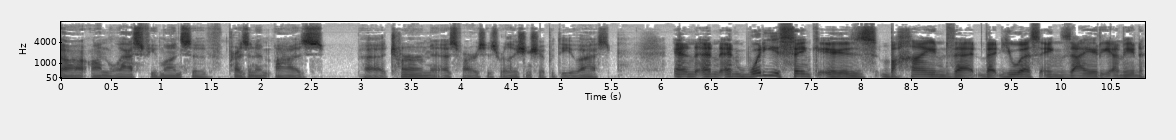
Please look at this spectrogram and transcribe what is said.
uh, on the last few months of President Ma's uh, term as far as his relationship with the U.S. And and and what do you think is behind that that U.S. anxiety? I mean.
